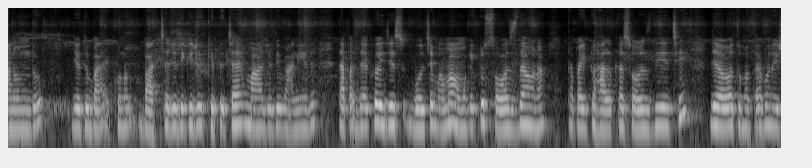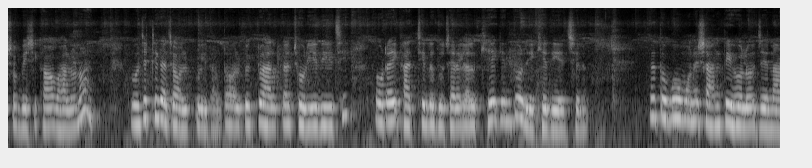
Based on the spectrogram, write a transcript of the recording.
আনন্দ, যেহেতু বা কোনো বাচ্চা যদি কিছু খেতে চায়, মা যদি বানিয়ে দেয়। তারপর দেখো এই যে বলছে, মামা, আমাকে একটু সস দাও না। তারপর একটু হালকা সস দিয়েছি, যে, বাবা, তোমার তো এখন এসব বেশি খাওয়া ভালো নয়। তো বলছে, ঠিক আছে, অল্পই দাও। তো অল্প একটু হালকা ছড়িয়ে দিয়েছি, তো ওটাই খাচ্ছিলো দু চার গাল খেয়ে কিন্তু রেখে দিয়েছিল। তবুও মনে শান্তি হলো যে না,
